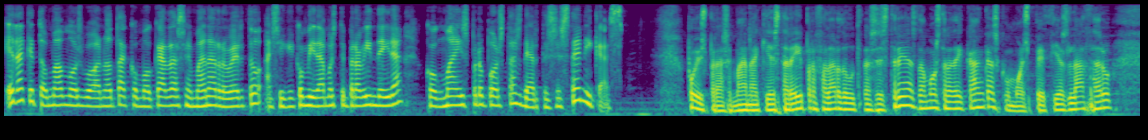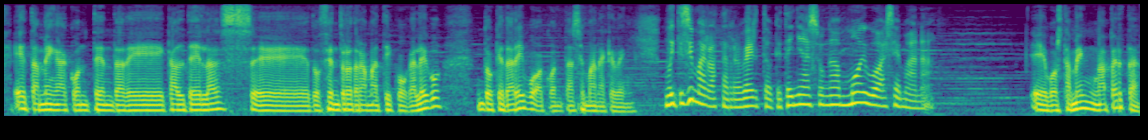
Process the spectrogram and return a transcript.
e da que tomamos boa nota como cada semana, Roberto, así que convidamos-te para a vindeira con máis propostas de artes escénicas. Pois para a semana aquí estarei para falar de outras estreas da Mostra de Cancas como Especies Lázaro e tamén a contenda de Caldelas eh, do Centro Dramático Galego do que darei boa conta a semana que ven. Moitísimas grazas Roberto, que teñas unha moi boa semana. E vos tamén unha aperta.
